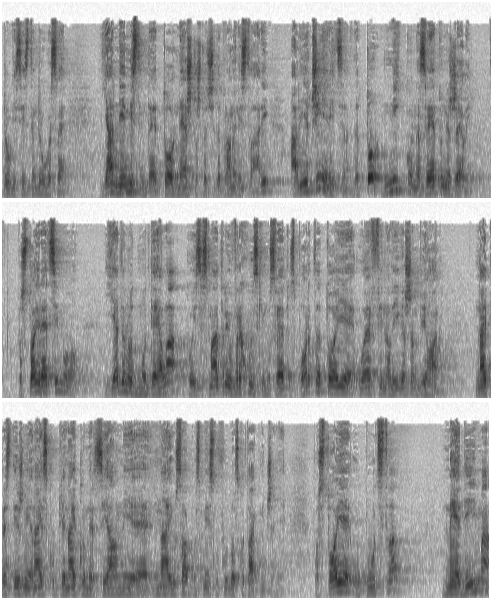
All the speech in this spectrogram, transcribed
drugi sistem, drugo sve. Ja ne mislim da je to nešto što će da promeni stvari, ali je činjenica da to niko na svetu ne želi. Postoji recimo jedan od modela koji se smatraju vrhunskim u svetu sporta, to je UEFA Liga šampiona. Najprestižnije, najskuplje, najkomercijalnije, naj u svakom smislu futbolsko takmičenje. Postoje uputstva medijima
